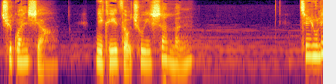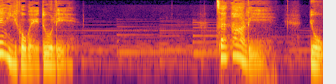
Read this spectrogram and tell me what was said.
去观想，你可以走出一扇门，进入另一个维度里，在那里有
